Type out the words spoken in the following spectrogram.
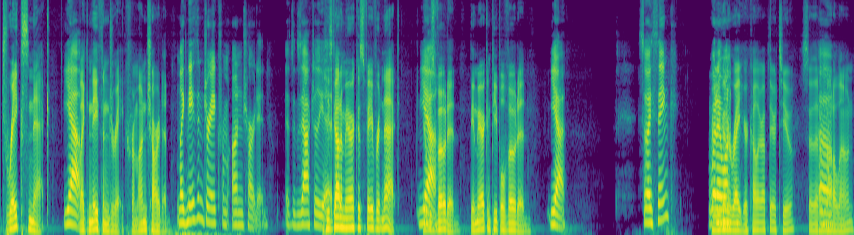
Drake's neck, Yeah. like Nathan Drake from Uncharted. like Nathan Drake from Uncharted. It's exactly it. He's got America's favorite neck. It yeah. was voted. The American people voted. yeah. So I think what Are what you I gonna write your color up there too, so that I'm not Oh. alone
